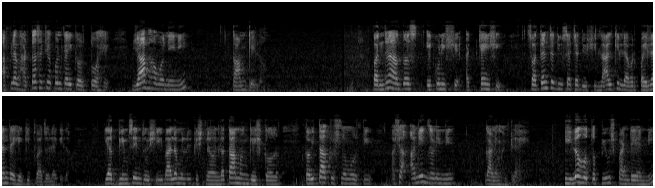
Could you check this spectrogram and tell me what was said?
आपल्या भारतासाठी आपण काही करतो आहे या भावनेने काम केलं. पंधरा ऑगस्ट एकोणीसशे अठ्ठ्याऐंशी स्वातंत्र्य दिवसाच्या दिवशी लाल किल्ल्यावर पहिल्यांदा हे गीत वाजवलं गेलं. यात भीमसेन जोशी बालमुरली कृष्णन लता मंगेशकर कविता कृष्णमूर्ती अशा अनेक जणींनी गाणं म्हटलं आहे. लिहिलं होतं पियुष पांडे यांनी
